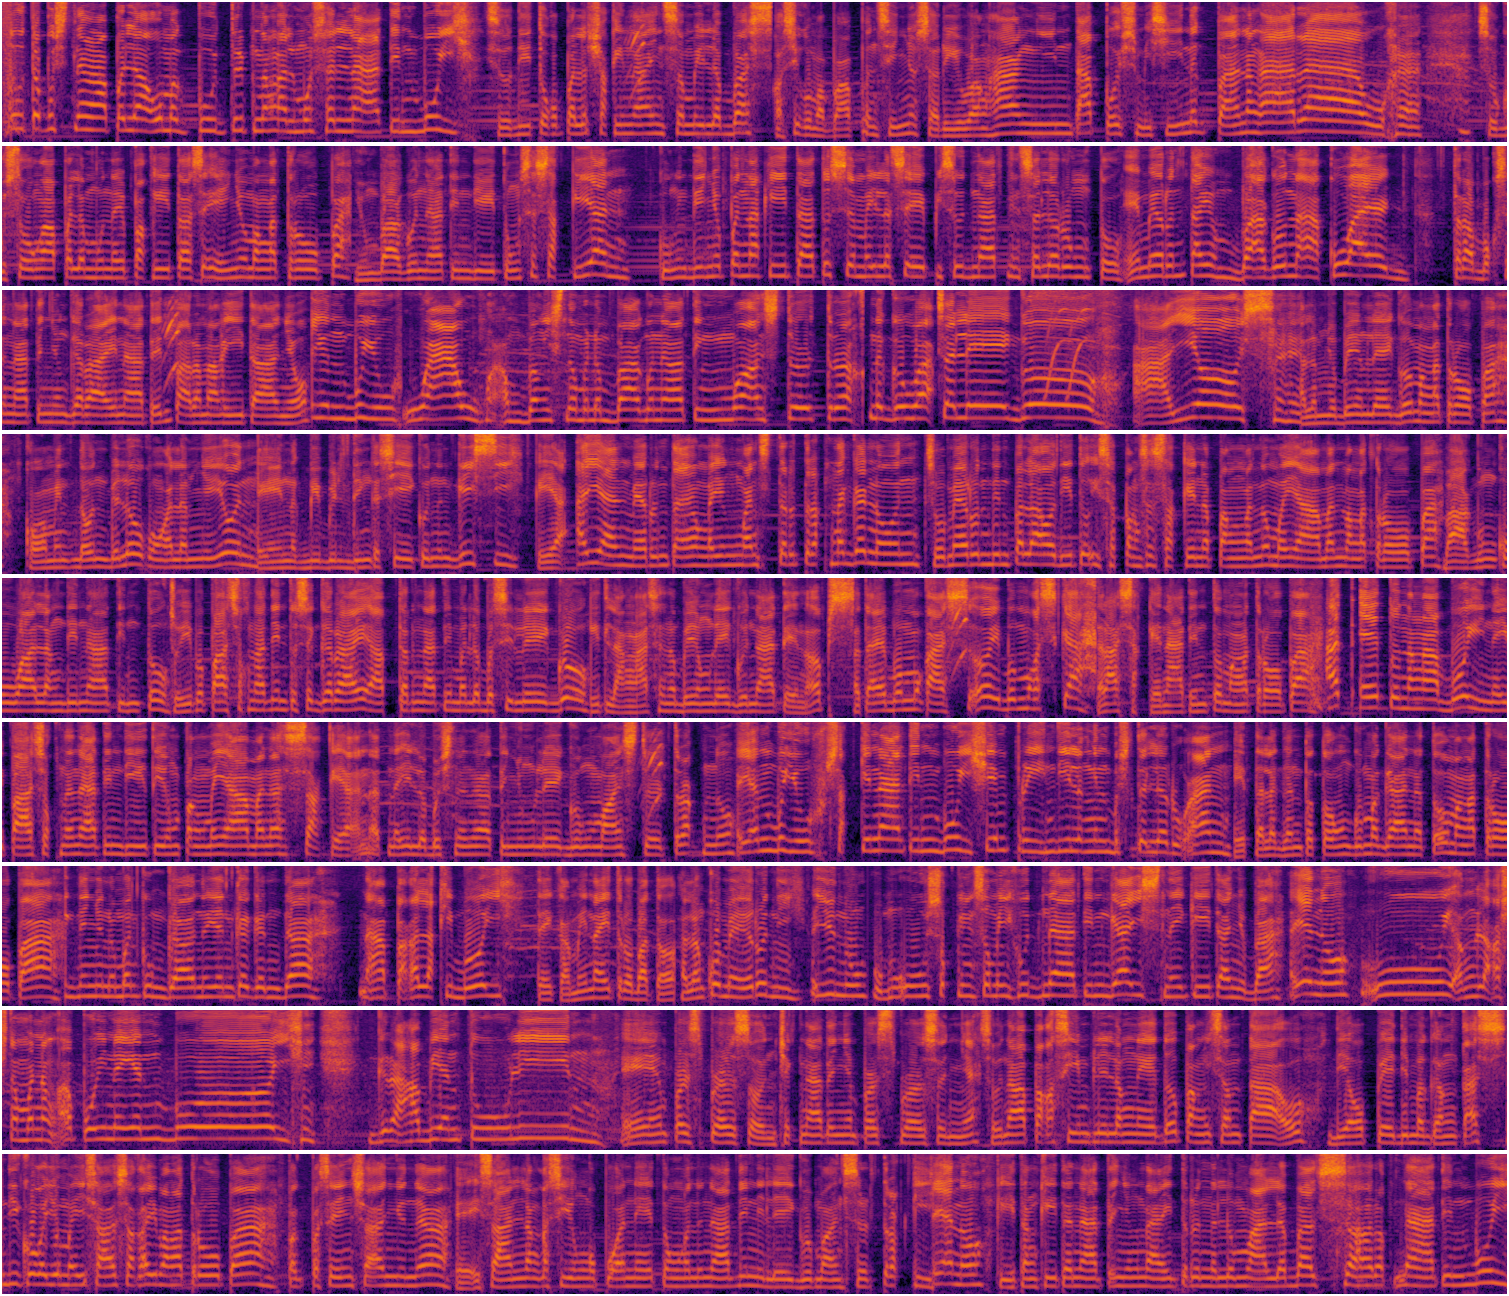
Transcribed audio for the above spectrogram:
So tapos na nga pala ako mag food trip ng almusal natin boy. So dito ko pala siya kinain sa may labas. Kasi kung mapapansin nyo sariwang hangin. Tapos may sinag pa ng araw. so gusto ko nga pala muna ipakita sa inyo mga tropa. Yung bago natin ditong sasakyan. Kung hindi nyo pa nakita to sa may last episode natin sa larong to. Eh meron tayong bago na acquired. Tara, buksan natin yung garahe natin para makita nyo. Ayun, buyo. Wow! Ang bangis naman ng bago nating monster truck na gawa sa Lego. Ayos! alam nyo ba yung Lego, mga tropa? Comment down below kung alam nyo yun. Eh, nagbibuilding kasi ako nun, guys, eh. Kaya, ayan, meron tayo ngayong monster truck na ganun. So, meron din pala ako dito isa pang sasakyan na pang ano, mayaman, mga tropa. Bagong kuha lang din natin to. So, ipapasok natin to sa garahe after natin malabas si Lego. Wait lang, asa na ba yung Lego natin? Ops, na tayo bumukas. Oy, bumukas ka. Tara, sakyan natin to mga tropa. At eto na nga boy, naipasok na natin dito yung pangmayaman na sasakyan at nailabas na natin yung Legong monster truck, no? Ayan boy, oh, sakyan natin boy. Siyempre, hindi lang yan basta laruan. Eh talagang totoong gumagana to mga tropa. Tignan nyo naman kung gaano yan kaganda. Napakalaki boy. Teka, may nitro ba to? Alam ko meron eh. Ayun oh, umuusok yung sa may hood natin guys. Nakikita nyo ba? Ayan oh. Uy, ang lakas naman ng apoy na yan boy. Grabe ang tulin. Eh, first person. Check natin yung first person niya. So, napakasimple lang nito pang isang tao. Di ako pwede magangkas. Hindi ko kayo may sasakay mga tropa. Pagpasensyaan nyo na. Eh, isahan lang kasi yung upuan na itong ano natin ni Lego Monster Truck eh. Ayan oh, kitang kita natin yung nitro na lumalabas sa harap natin boy.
